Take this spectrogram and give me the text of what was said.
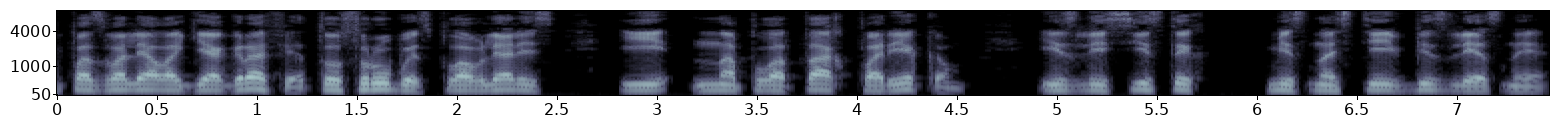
позволяла география, то срубы сплавлялись и на плотах по рекам из лесистых местностей в безлесные.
